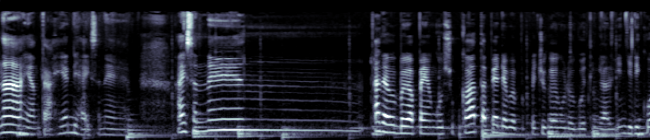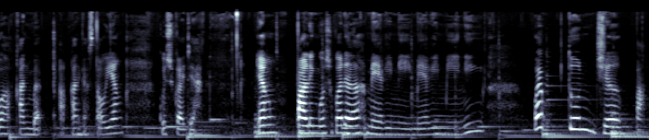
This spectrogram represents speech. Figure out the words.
Nah yang terakhir di Hari Senin Hari Senin ada beberapa yang gue suka tapi ada beberapa juga yang udah gue tinggalin. Jadi gue akan akan kasih tahu yang gue suka aja. Yang paling gue suka adalah Mary Me. Mary Me ini webtoon Jepang.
